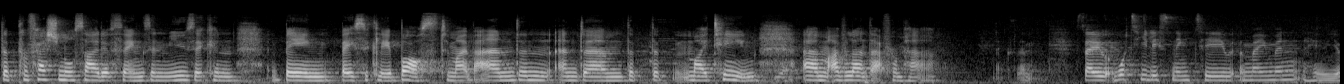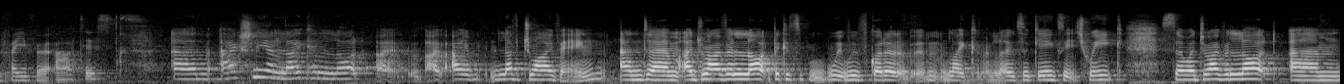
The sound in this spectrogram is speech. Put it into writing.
the professional side of things in music and being basically a boss to my band and, and um, the, the, my team, yeah. Um, I've learned that from her. So what are you listening to at the moment? Who are your favourite artists? Um, actually, I like a lot. I, I, I love driving, and um, I drive a lot because we, have got a, um, like loads of gigs each week. So I drive a lot um,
